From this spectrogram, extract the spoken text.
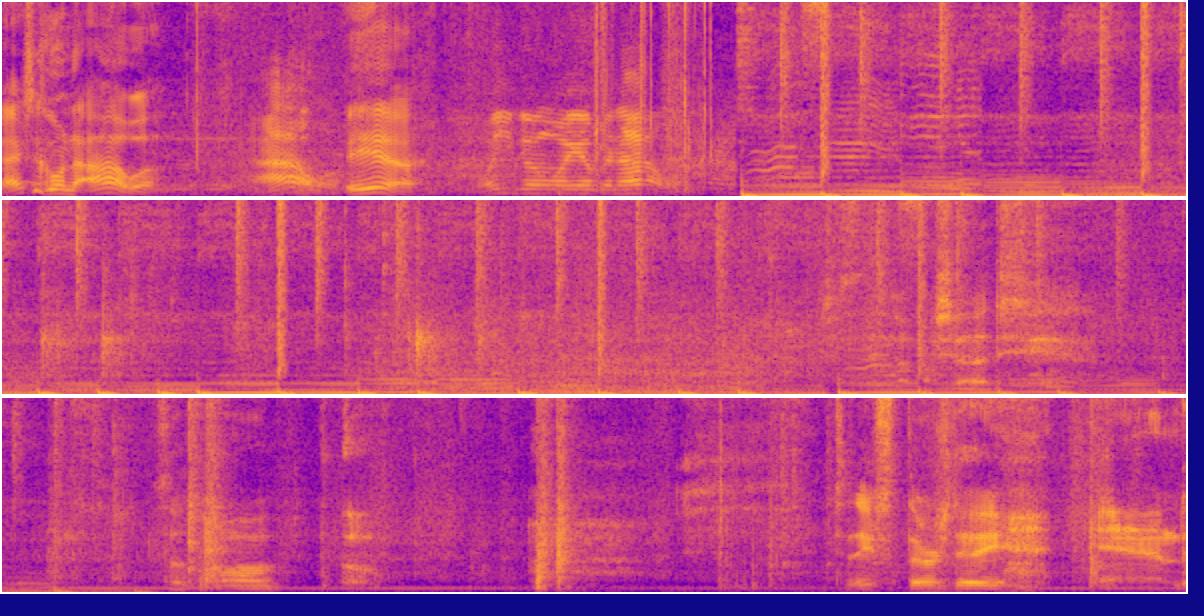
Actually going to Iowa. Iowa. Yeah. What are you doing way up in Iowa? Shot. So vlog. Oh. Today's Thursday and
